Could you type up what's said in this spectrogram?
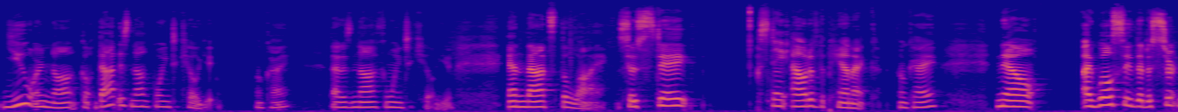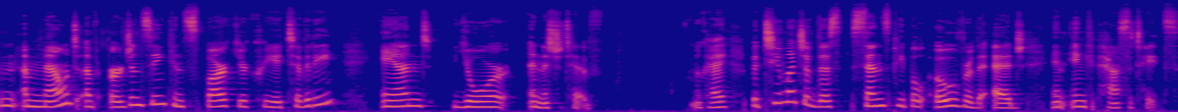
You are not go- that is not going to kill you. Okay? That is not going to kill you. And that's the lie. So stay stay out of the panic, okay? Now, I will say that a certain amount of urgency can spark your creativity and your initiative. Okay? But too much of this sends people over the edge and incapacitates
